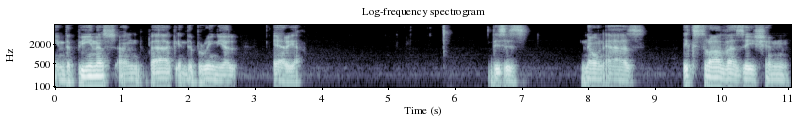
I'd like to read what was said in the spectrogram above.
in the penis, and back in the perineal area. This is known as extravasation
